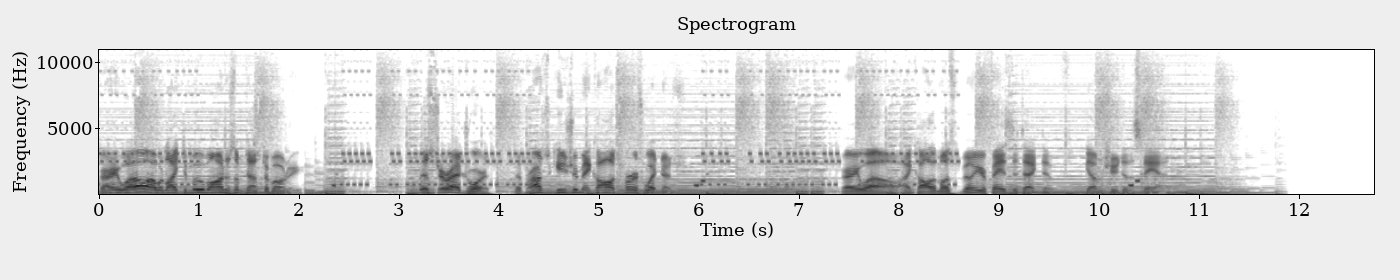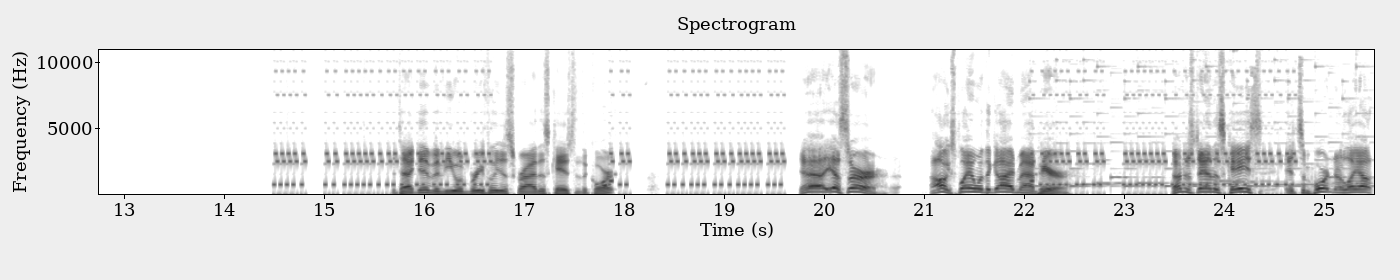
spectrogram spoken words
Very well, I would like to move on to some testimony. Mr. Edgeworth, the prosecution may call its first witness. Very well. I call the most familiar face detective, Gumshoe, to the stand. Detective, if you would briefly describe this case to the court. Yeah, yes, sir. I'll explain with the guide map here. To understand this case, it's important to lay out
